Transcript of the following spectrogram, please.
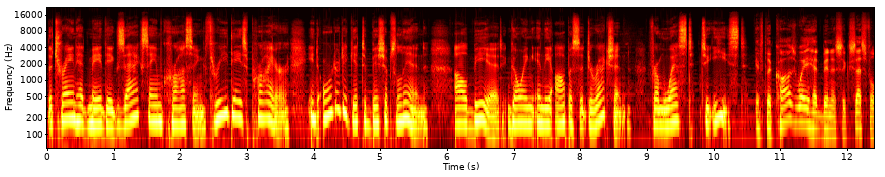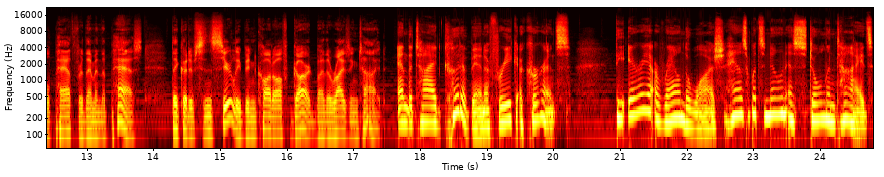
the train had made the exact same crossing three days prior in order to get to Bishop's Lynn, albeit going in the opposite direction, from west to east. If the causeway had been a successful path for them in the past, they could have sincerely been caught off guard by the rising tide. And the tide could have been a freak occurrence. The area around the wash has what's known as stolen tides,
